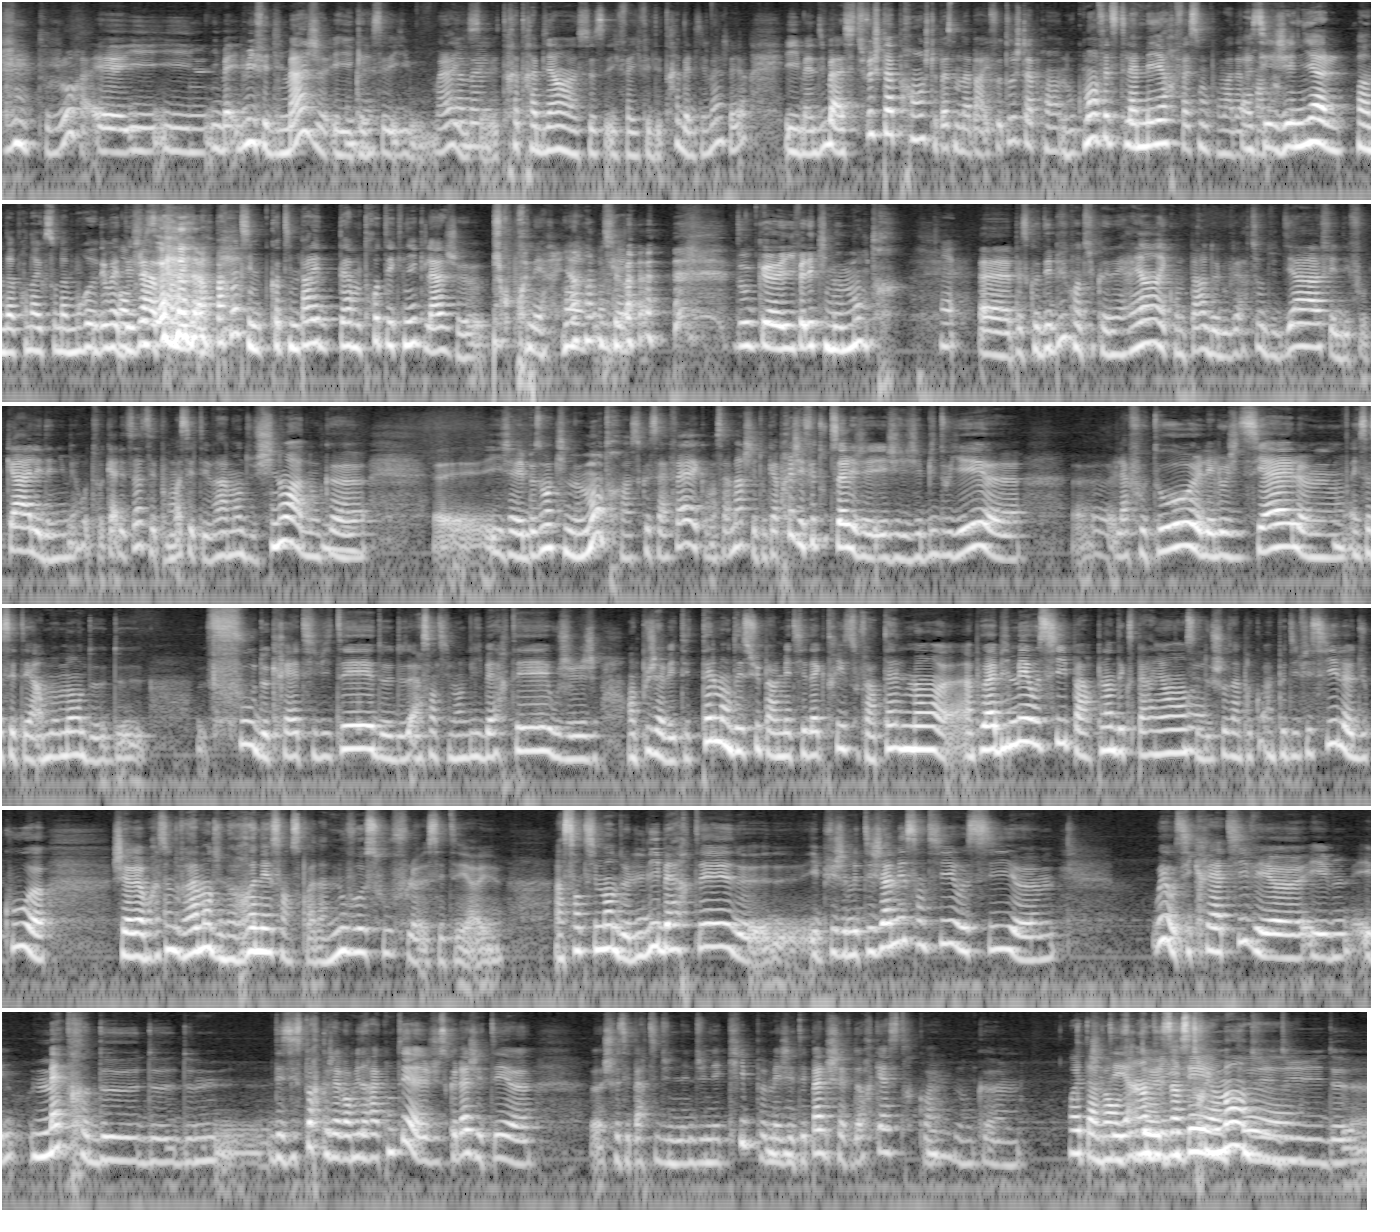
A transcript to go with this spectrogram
toujours, et il, lui il fait de l'image et il connaissait, voilà, ah il bah savait très très bien, il, fait, il fait des très belles images d'ailleurs. Et il m'a dit bah si tu veux je t'apprends, je te passe mon appareil photo, je t'apprends. Donc moi en fait c'était la meilleure façon pour moi ah, d'apprendre. c'est génial, enfin, d'apprendre avec son amoureux. Ouais, déjà. par contre quand il me parlait de termes trop techniques là je je comprenais rien. Donc euh, il fallait qu'il me montre. Euh, parce qu'au début, quand tu connais rien et qu'on te parle de l'ouverture du diaph et des focales et des numéros de focales et ça, c'est pour moi c'était vraiment du chinois. Donc euh, euh, j'avais besoin qu'il me montre ce que ça fait et comment ça marche. Et donc après, j'ai fait toute seule et j'ai bidouillé la photo, les logiciels. et ça, c'était un moment de, de, fou de créativité, de, un sentiment de liberté où je en plus, j'avais été tellement déçue par le métier d'actrice, enfin tellement euh, un peu abîmée aussi par plein d'expériences et de choses un peu, un peu difficiles. Du coup, euh, j'avais l'impression de, vraiment d'une renaissance, quoi, d'un nouveau souffle. C'était euh, un sentiment de liberté. Et puis, je m'étais jamais sentie aussi, oui, aussi créative et, et, maître de, de, des histoires que j'avais envie de raconter. Jusque-là, j'étais euh, je faisais partie d'une équipe, mais mhm. j'étais pas le chef d'orchestre, quoi. Mhm. Donc, euh, ouais, j'étais un des instruments du, euh, de...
